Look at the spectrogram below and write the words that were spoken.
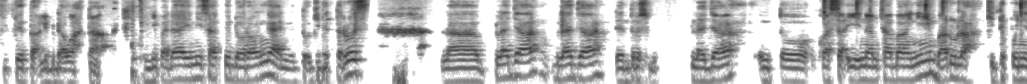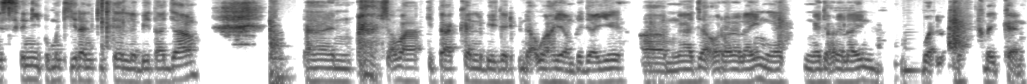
kita tak boleh berdakwah tak. Ini pada ini satu dorongan untuk kita terus lah, belajar, belajar dan terus belajar untuk kuasai enam cabang ini barulah kita punya seni pemikiran kita lebih tajam dan insyaAllah kita akan lebih jadi pendakwah yang berjaya uh, mengajak orang lain mengajak orang lain buat kebaikan.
